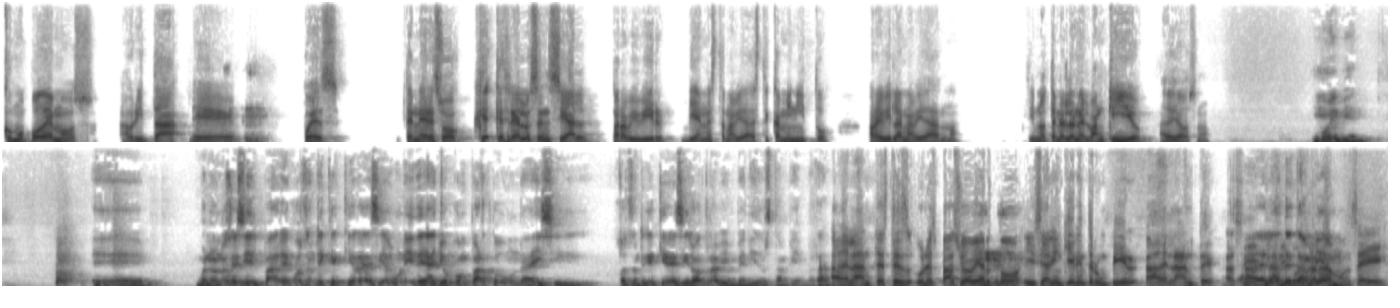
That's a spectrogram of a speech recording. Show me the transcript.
¿Cómo podemos ahorita, eh, pues, tener eso? ¿qué, ¿Qué sería lo esencial para vivir bien esta Navidad, este caminito para vivir la Navidad, ¿no? Y no tenerlo en el banquillo, adiós, ¿no? Muy bien. Eh, bueno, no sé si el padre José Enrique quiera decir alguna idea, yo comparto una y si José Enrique quiere decir otra, bienvenidos también, ¿verdad? Adelante, este es un espacio abierto y si alguien quiere interrumpir, adelante. Así, adelante también. Sí.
